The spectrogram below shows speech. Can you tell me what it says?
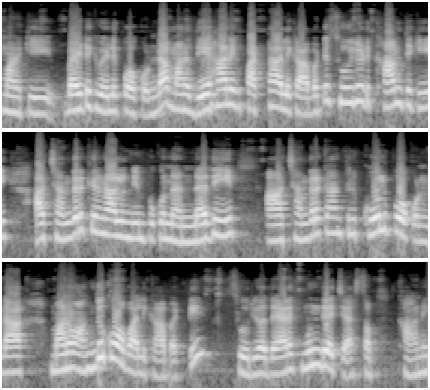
మనకి బయటికి వెళ్ళిపోకుండా మన దేహానికి పట్టాలి కాబట్టి సూర్యుడి కాంతికి ఆ చంద్రకిరణాలు నింపుకున్న నది ఆ చంద్రకాంతిని కోల్పోకుండా మనం అందుకోవాలి కాబట్టి సూర్యోదయానికి ముందే చేస్తాం. కానీ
